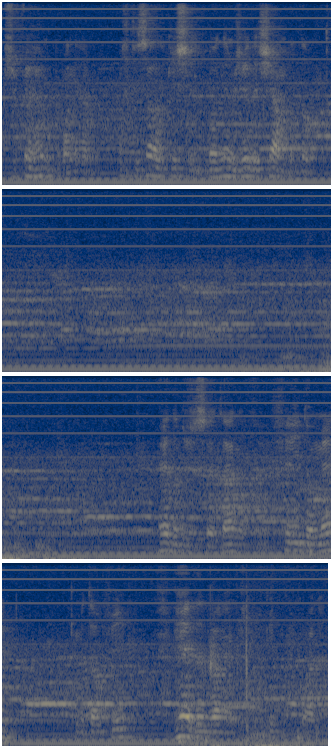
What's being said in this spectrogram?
باش يفهمك معناها. باختصار كيش البرنامج هذا اش يعمل بالضبط. هذا ال logiciel تاعنا free domain كيما تراو فيه هذا البرنامج. كي نحكو عليه؟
